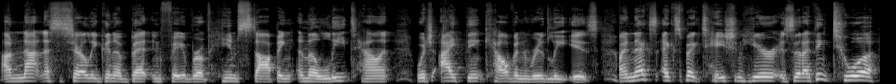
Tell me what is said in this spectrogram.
I'm not necessarily going to bet in favor of him stopping an elite talent, which I think Calvin Ridley is. My next expectation here is that I think Tua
